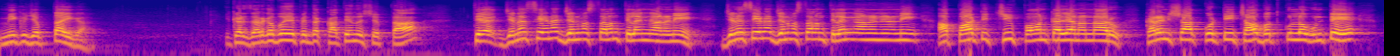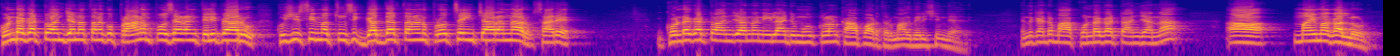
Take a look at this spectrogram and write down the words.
మీకు చెప్తా ఇక. ఇక్కడ జరగబోయే పెద్ద కథ ఏందో చెప్తా. జనసేన జన్మస్థలం తెలంగాణనే. జనసేన జన్మస్థలం తెలంగాణని ఆ పార్టీ చీఫ్ పవన్ కళ్యాణ్ అన్నారు. కరెంట్ షాక్ కొట్టి చావు బతుకుల్లో ఉంటే కొండగట్టు అంజన్న తనకు ప్రాణం పోసాడని తెలిపారు. ఖుషి సినిమా చూసి గద్దర్ తనను ప్రోత్సహించారన్నారు. సరే కొండగట్టు అంజన్న నీలాంటి మూర్ఖులను కాపాడుతారు మాకు తెలిసిందే అది. ఎందుకంటే మా కొండగట్టు అంజన్న మైమగల్లోడు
